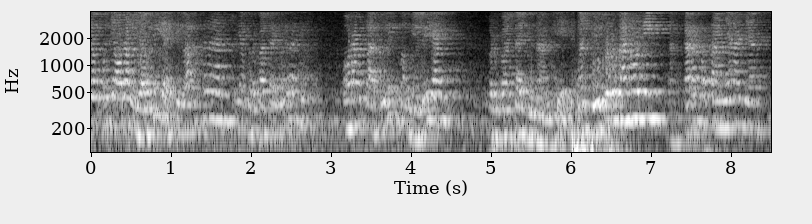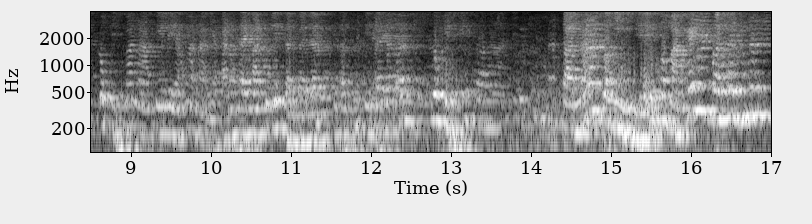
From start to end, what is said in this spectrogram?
yang punya orang Yahudi ya silahkan yang berbahasa Yunani. Orang Katolik memilih yang berbahasa Yunani dengan Deuterokanonik. Nah sekarang pertanyaannya logis mana? Pilih yang mana? Ya karena saya Katolik dan belajar kitab suci saya katakan logis kita. Karena penginjil memakai yang bahasa Yunani.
